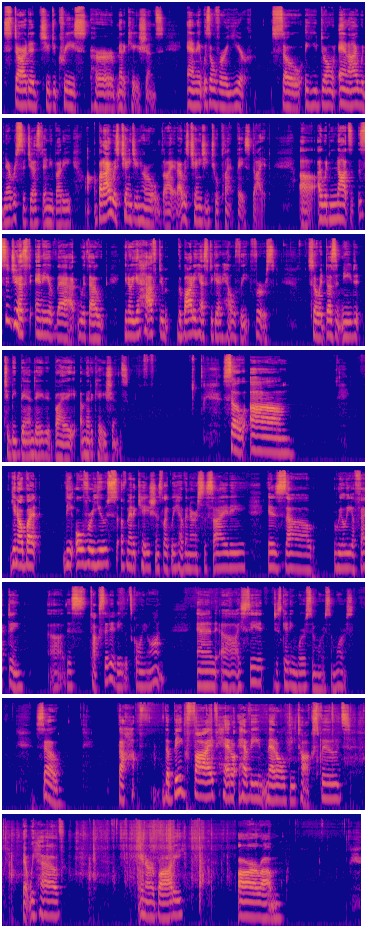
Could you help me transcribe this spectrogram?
started to decrease her medications and it was over a year. So you don't and i would never suggest anybody uh, but i was changing her old diet. I was changing to a plant-based diet. Uh, i would not suggest any of that without you know you have to the body has to get healthy first so it doesn't need to be band-aided by uh, medications so um you know but the overuse of medications like we have in our society is uh, really affecting uh, this toxicity that's going on. And uh, I see it just getting worse and worse and worse. So, the, the big five heavy metal detox foods that we have in our body are um,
